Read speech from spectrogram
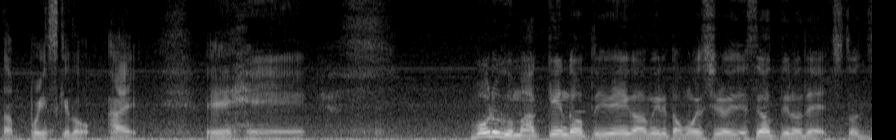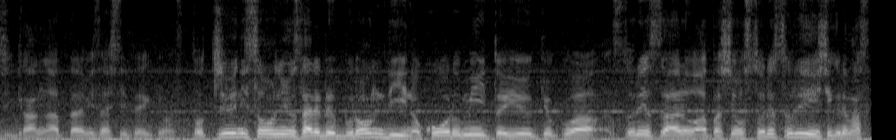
たっぽいんですけど、はい。えーボルグ・マッケンドーという映画を見ると面白いですよっていうのでちょっと時間があったら見させていただきます。途中に挿入されるブロンディの「コール・ミー」という曲はストレスある私をストレスフリーにしてくれます。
